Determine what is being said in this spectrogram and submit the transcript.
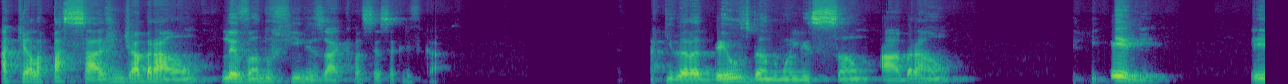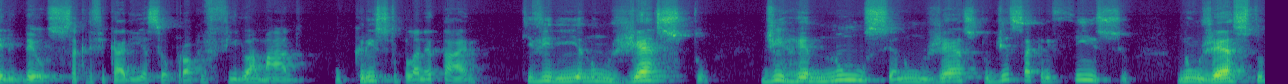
aquela passagem de Abraão levando o filho Isaac para ser sacrificado. Aquilo era Deus dando uma lição a Abraão. E ele ele, Deus, sacrificaria seu próprio filho amado, o Cristo planetário, que viria num gesto de renúncia, num gesto de sacrifício, num gesto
